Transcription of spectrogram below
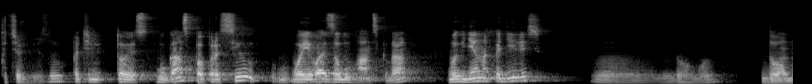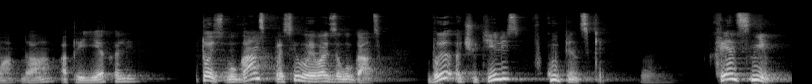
по телевизору. По теле- То есть Луганск попросил воевать за Луганск, да? Вы где находились? э, дома. Дома, да. А приехали? То есть Луганск просил воевать за Луганск. Вы очутились в Купинске. Да. Хрен с ним.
